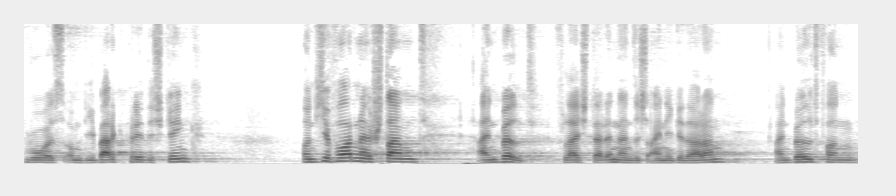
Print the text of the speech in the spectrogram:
wo es um die Bergpredigt ging. Und hier vorne stand ein Bild, vielleicht erinnern sich einige daran, ein Bild von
